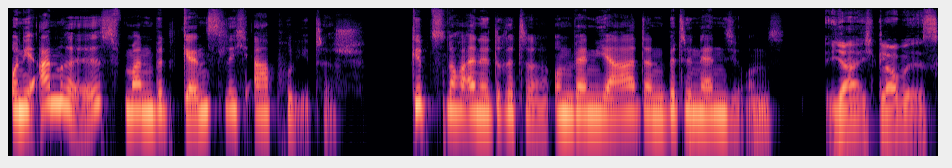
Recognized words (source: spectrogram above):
Und die andere ist, man wird gänzlich apolitisch. Gibt es noch eine dritte? Und wenn ja, dann bitte nennen Sie uns. Ja, ich glaube, es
